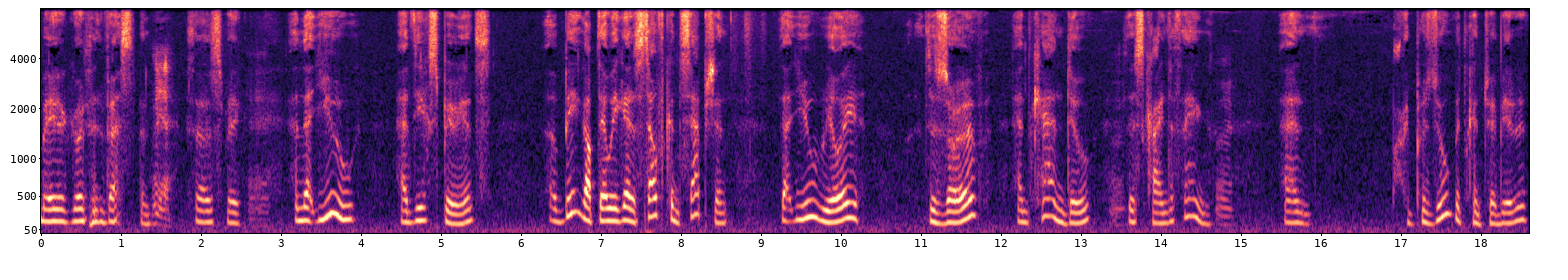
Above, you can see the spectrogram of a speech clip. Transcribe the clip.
made a good investment, Yeah. so to speak, yeah. and that you had the experience of being up there. We get a self-conception that you really deserve and can do mm. this kind of thing. Right. And I presume it contributed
